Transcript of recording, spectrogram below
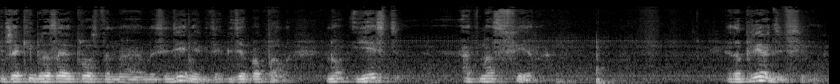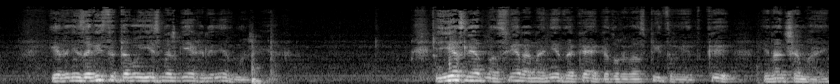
пиджаки бросают просто на, на сиденье, где, где попало. Но есть атмосфера. Это прежде всего. И это не зависит от того, есть Машгех или нет Машгех. И если атмосфера, она не такая, которая воспитывает к Иран Шамай,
